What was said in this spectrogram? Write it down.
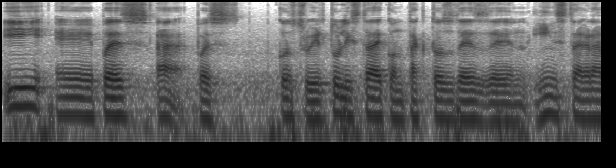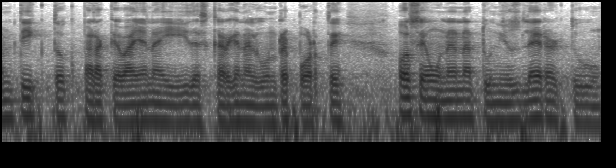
Y eh, pues, ah, pues construir tu lista de contactos desde Instagram, TikTok, para que vayan ahí y descarguen algún reporte o se unan a tu newsletter, tu,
